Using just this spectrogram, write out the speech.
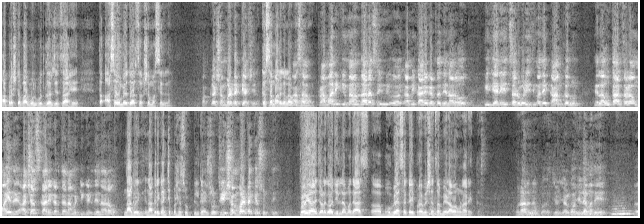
हा प्रश्न फार मूलभूत गरजेचा आहे. तर असा उमेदवार सक्षम असेल ना? पक्का शंभर टक्के असेल. कसा मार्ग हा असा? प्रामाणिक इमानदारच आम्ही कार्यकर्ता देणार आहोत की ज्याने चळवळीमध्ये काम करून त्याला उतार चढाव माहीत आहे अशाच कार्यकर्त्यांना आम्ही तिकीट देणार आहोत. नागरिक नागरिकांचे प्रश्न सुटतील काय? सुटती शंभर टक्के सुटते हो या जळगाव जिल्ह्यामध्ये आज अ, भव्य असा काही प्रवेशाचा मेळावा होणार आहेत का? होणार आहे ना. ज- जळगाव जिल्ह्यामध्ये अ,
